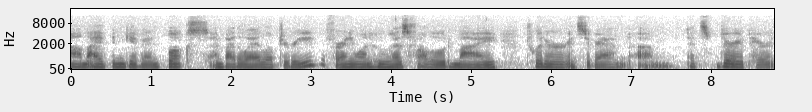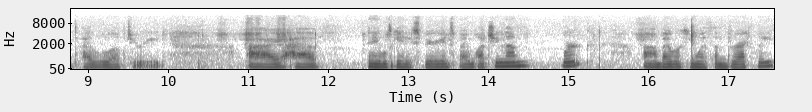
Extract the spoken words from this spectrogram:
Um, I have been given books, and by the way, I love to read. For anyone who has followed my Twitter, Instagram, um, it's very apparent I love to read. I have been able to gain experience by watching them work, um, by working with them directly.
